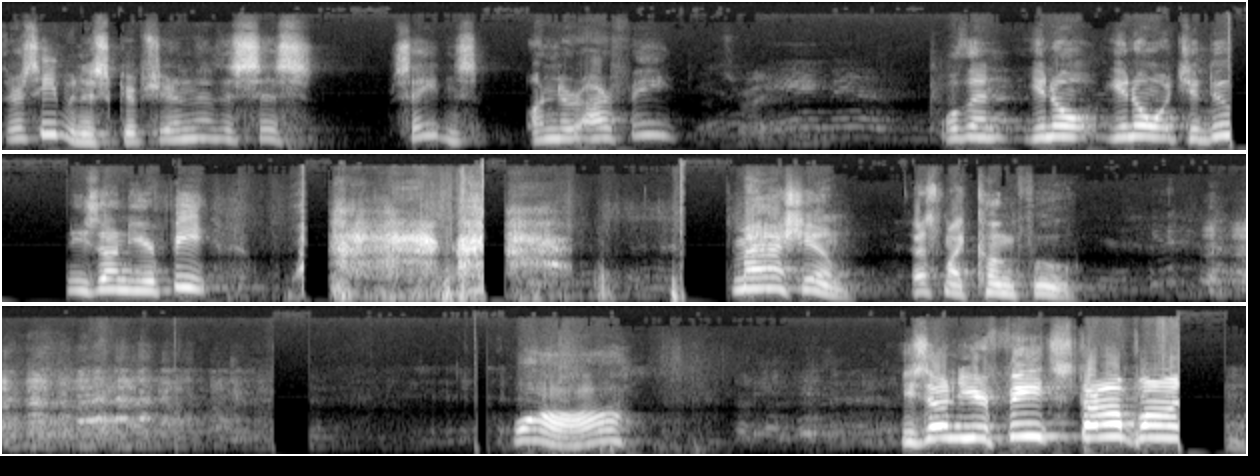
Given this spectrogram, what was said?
there's even a scripture in there that says Satan's under our feet. Well, then, you know, you know what you do? He's under your feet. Smash him. That's my kung fu. Wah. He's under your feet. Stomp on him.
